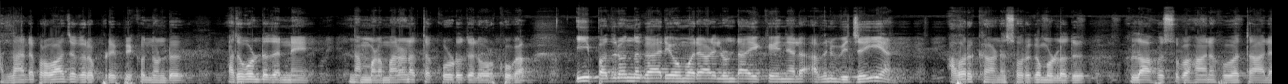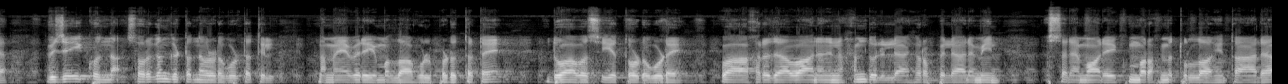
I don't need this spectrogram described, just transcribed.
അള്ളാഹിന്റെ പ്രവാചകർ പഠിപ്പിക്കുന്നുണ്ട്. അതുകൊണ്ട് തന്നെ നമ്മൾ മരണത്തെ കൂടുതൽ ഓർക്കുക. ഈ പതിനൊന്ന് കാര്യവും ഒരാളിൽ ഉണ്ടായിക്കഴിഞ്ഞാൽ അവന് വിജയിയാണ്. അവർക്കാണ് സ്വർഗമുള്ളത്. അള്ളാഹു സുബഹാനുഭവത്താല വിജയിക്കുന്ന സ്വർഗം കിട്ടുന്നവരുടെ കൂട്ടത്തിൽ നമ്മേവരെയും അള്ളാഹു ഉൾപ്പെടുത്തട്ടെ. ദ്വാവസീയത്തോടുകൂടെ വാഹൃജാവാനൻ അഹമ്മദില്ലാഹി റബ്ബുലാലമീൻ അസ്സലാമലൈക്കും വറഹമത്തല്ലാഹി താല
